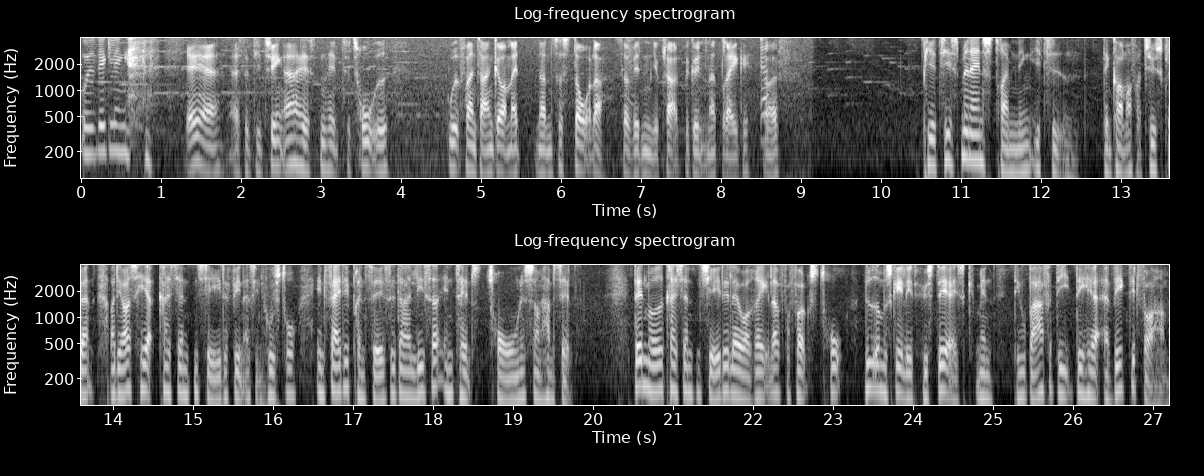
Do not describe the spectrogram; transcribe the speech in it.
udvikling. ja, ja. Altså, de tvinger hesten hen til troet, ud fra en tanke om, at når den så står der, så vil den jo klart begynde at drikke ja. også. Pietismen er en strømning i tiden. Den kommer fra Tyskland, og det er også her Christian den 6. finder sin hustru, en fattig prinsesse, der er lige så intens troende som ham selv. Den måde Christian den 6. laver regler for folks tro, lyder måske lidt hysterisk, men det er jo bare fordi, det her er vigtigt for ham.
